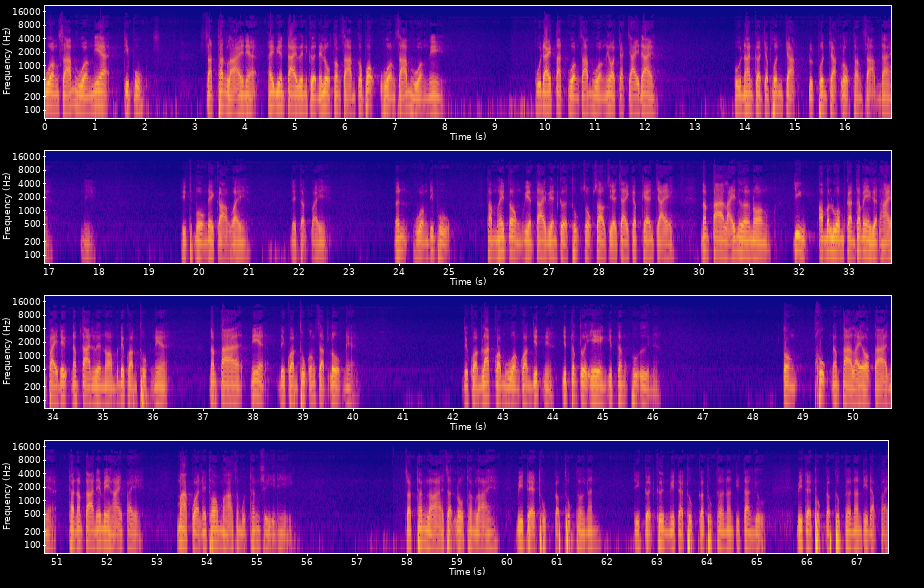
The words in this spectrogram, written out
ห่วงสามห่วงเนี่ยที่ผูกสัตว์ทั้งหลายเนี่ย ให้เวียนตายเวียนเกิดในโลกทั้งสามก็เพราะห่วงสามห่วงนี้ ผู้ใดตัดห่วงสามห่วงนี้ออกจากใจได้ ผู้นั้นก็จะพ้นจาก ลุดพ้นจากโลกทางสามได้ นี่ ที่โบงได้กล่าวไว้ ได้ตัดไว้นั้นห่วงที่ผูกทำให้ต้องเวียนตายเวียนเกิดทุกโศกเศร้าเสียใจกับแกนใจ น้ำตาไหลเนืองนอง ยิ่งเอามารวมกันถ้าไม่เกิดหายไปด้วยน้ำตาเรือนนองด้วยความทุกข์เนี่ย น้ำตาเนี่ยด้วยความทุกข์ของสัตว์โลกเนี่ย ด้วยความรักความห่วงความยึดเนี่ย ยึดทั้งตัวเอง ยึดทั้งผู้อื่นเนี่ยต้องทุกน้ำตาไหลออกตาเนี่ย ถ้าน้ำตาเนี้ไม่หายไปมากกว่าในท้องมหาสมุทรทั้งสี่นี่อีกสัตว์ทั้งหลาย สัตว์โลกทั้งหลาย มีแต่ทุกข์กับทุกข์เท่านั้น ที่เกิดขึ้นมีแต่ทุกข์กับทุกข์เท่านั้นที่ตั้งอยู่ มีแต่ทุกข์กับทุกข์เท่านั้นที่ดับไป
